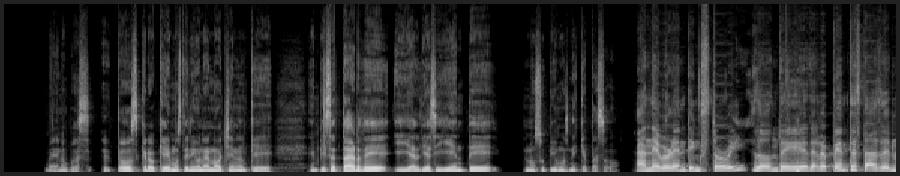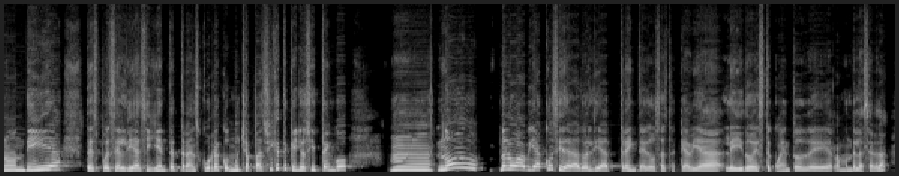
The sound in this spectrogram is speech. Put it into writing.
bueno, pues eh, todos creo que hemos tenido una noche en la que empieza tarde y al día siguiente no supimos ni qué pasó. a Never Ending Story, donde de repente estás en un día, después el día siguiente transcurre con mucha paz. Fíjate que yo sí tengo, mm, no, no lo había considerado el día 32 hasta que había leído este cuento de Ramón de la Cerda,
